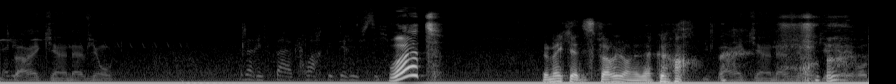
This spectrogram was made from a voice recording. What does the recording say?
Il paraît qu'il y a un avion. J'arrive pas à croire que t'es réussi. What? Le mec il a disparu, on est d'accord Il paraît qu'il y a un avion qui est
